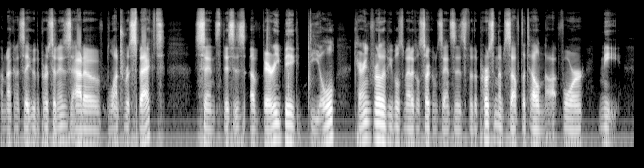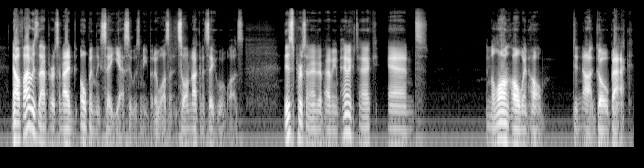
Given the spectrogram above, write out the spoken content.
I'm not going to say who the person is out of blunt respect, since this is a very big deal. Caring for other people's medical circumstances for the person themselves to tell, not for me. Now, if I was that person, I'd openly say yes, it was me, but it wasn't. So I'm not going to say who it was. This person ended up having a panic attack and, in the long haul, went home. Did not go back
